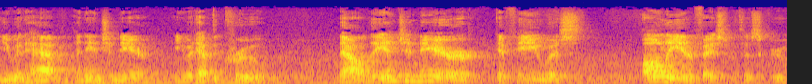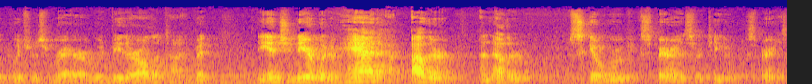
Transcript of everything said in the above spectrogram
You would have an engineer. You would have the crew. Now, the engineer, if he was only interfaced with this group, which was rare, would be there all the time. But the engineer would have had other another skill group experience or T group experience,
